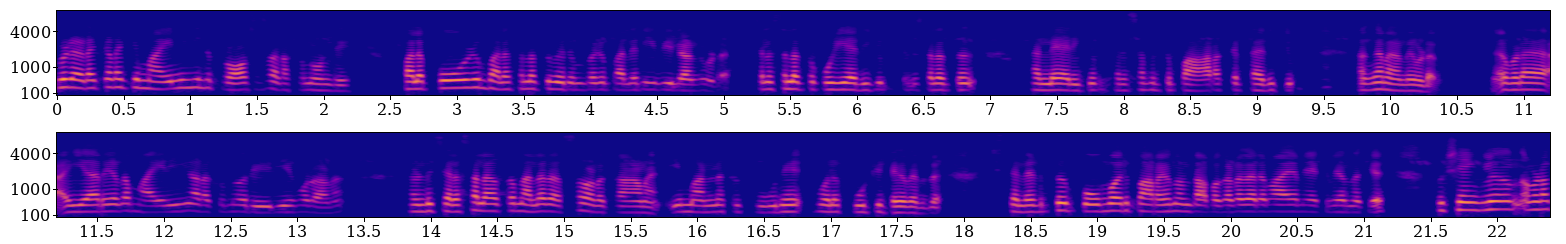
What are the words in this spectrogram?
ഇവിടെ ഇടയ്ക്കിടയ്ക്ക് മൈനിങ്ങിന്റെ പ്രോസസ്സ് നടക്കുന്നുണ്ടേ പലപ്പോഴും പല സ്ഥലത്ത് വരുമ്പോഴും പല രീതിയിലാണ് ഇവിടെ. ചില സ്ഥലത്ത് കുഴിയായിരിക്കും ചില സ്ഥലത്ത് നല്ലതായിരിക്കും ചില സമയത്ത് പാറക്കെട്ടായിരിക്കും. അങ്ങനെയാണ് ഇവിടെ. ഇവിടെ അയ്യാറിയുടെ മൈനിങ് നടക്കുന്ന ഒരു ഏരിയയും കൂടാണ്. അതുകൊണ്ട് ചില സ്ഥലമൊക്കെ നല്ല രസമാണ് കാണാൻ. ഈ മണ്ണൊക്കെ കൂനെ പോലെ കൂട്ടിയിട്ടേക്കുന്നത്. ചിലയിടത്ത് പോകുമ്പോൾ അവർ പറയുന്നുണ്ട് അപകടകരമായ മേഖലയെന്നൊക്കെ. പക്ഷേ എങ്കിലും നമ്മുടെ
